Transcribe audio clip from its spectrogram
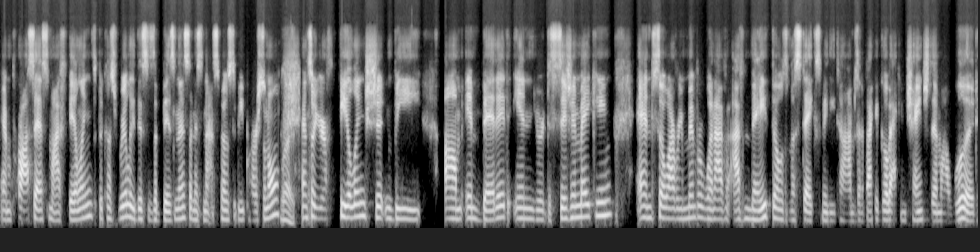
and process my feelings, because really this is a business and it's not supposed to be personal. right And so your feelings shouldn't be um, embedded in your decision making. And so I remember when I've I've made those mistakes many times, and if I could go back and change them, I would,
